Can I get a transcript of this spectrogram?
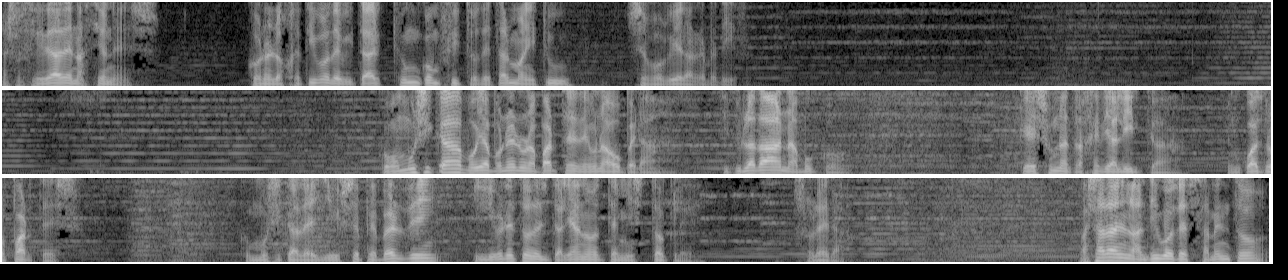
la Sociedad de Naciones, con el objetivo de evitar que un conflicto de tal magnitud se volviera a repetir. Como música voy a poner una parte de una ópera titulada Nabucco, que es una tragedia lírica en cuatro partes, con música de Giuseppe Verdi y libreto del italiano Temistocle, Solera. Basada en el Antiguo Testamento,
